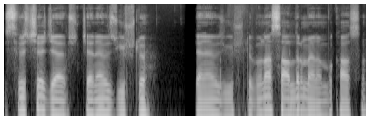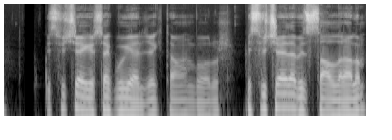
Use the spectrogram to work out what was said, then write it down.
İsviçre Ce- Ceneviz güçlü. Ceneviz güçlü. Buna saldırmayalım bu kalsın. İsviçre'ye girsek bu gelecek. Tamam bu olur. İsviçre'ye de biz saldıralım.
